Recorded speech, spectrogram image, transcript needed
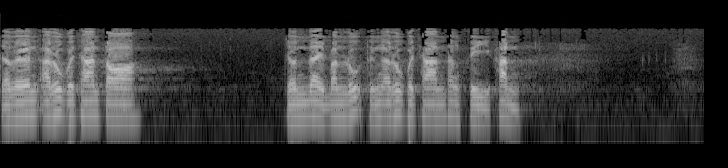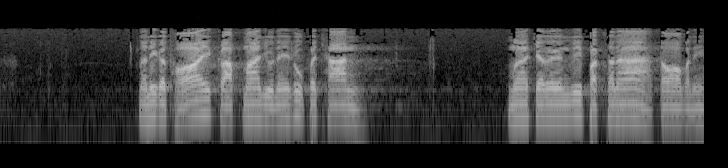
เจริญอรูปฌานต่อ จนได้บรรลุถึงอรูปฌานทั้งสี่ขั้น อันนี้ก็ถอยกลับมาอยู่ในรูปฌานมาเจริญวิปัสสนาต่อไปนี้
